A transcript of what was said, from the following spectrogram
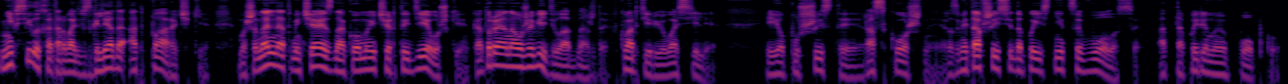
не в силах оторвать взгляда от парочки, машинально отмечая знакомые черты девушки, которые она уже видела однажды в квартире у Василия. Ее пушистые, роскошные, разметавшиеся до поясницы волосы, оттопыренную попку,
